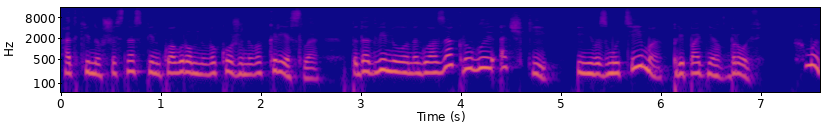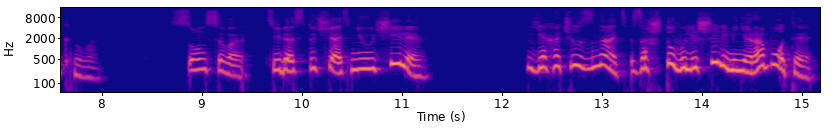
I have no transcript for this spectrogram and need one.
откинувшись на спинку огромного кожаного кресла, пододвинула на глаза круглые очки и невозмутимо, приподняв бровь, хмыкнула. «Солнцева, тебя стучать не учили?» «Я хочу знать, за что вы лишили меня работы!»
